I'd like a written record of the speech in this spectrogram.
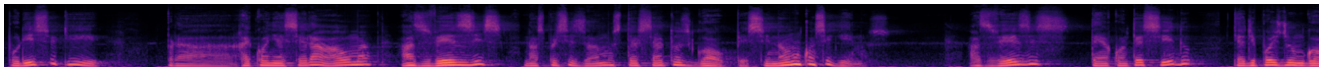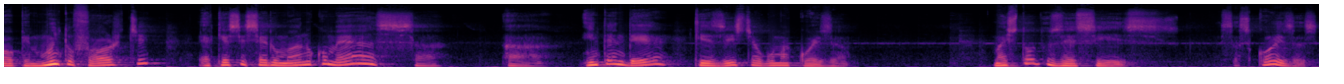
Por isso que, para reconhecer a alma, às vezes nós precisamos ter certos golpes, senão não conseguimos. Às vezes tem acontecido que é depois de um golpe muito forte é que esse ser humano começa a entender que existe alguma coisa. Mas todos esses essas coisas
